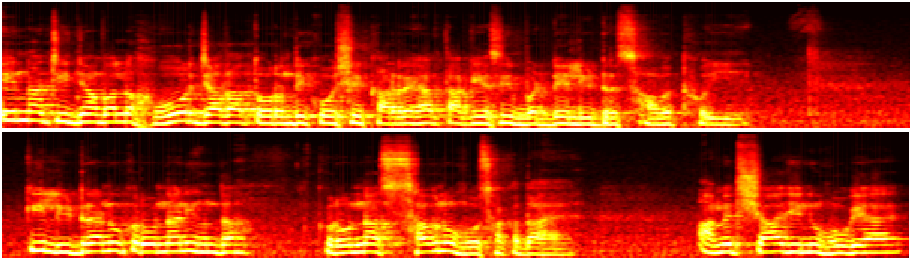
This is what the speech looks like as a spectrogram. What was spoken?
ਇਹਨਾਂ ਚੀਜ਼ਾਂ ਵੱਲ ਹੋਰ ਜ਼ਿਆਦਾ ਤੋਰਨ ਦੀ ਕੋਸ਼ਿਸ਼ ਕਰ ਰਹੇ ਹਾਂ ਤਾਂ ਕਿ ਅਸੀਂ ਵੱਡੇ ਲੀਡਰ ਸਾਬਤ ਹੋਈਏ। ਕਿ ਲੀਡਰਾਂ ਨੂੰ ਕਰੋਨਾ ਨਹੀਂ ਹੁੰਦਾ? ਕਰੋਨਾ ਸਭ ਨੂੰ ਹੋ ਸਕਦਾ ਹੈ। ਅਮਿਤ ਸ਼ਾਹ ਜੀ ਨੂੰ ਹੋ ਗਿਆ ਹੈ।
